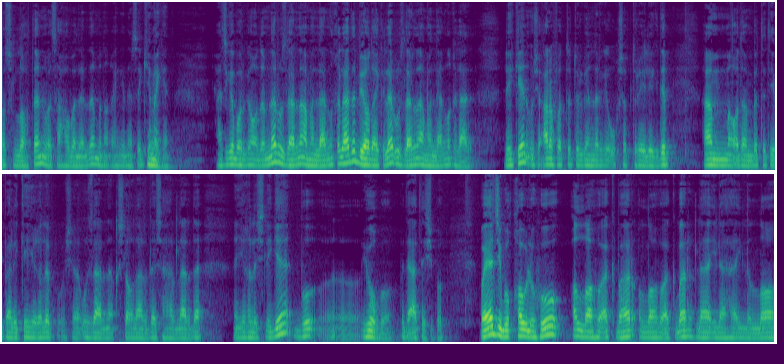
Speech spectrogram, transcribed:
rasulullohdan va sahobalardan bunaqangi narsa kelmagan hajga borgan odamlar o'zlarini amallarini qiladi bu yoqdagilar o'zlarini amallarini qiladi lekin o'sha arafatda turganlarga o'xshab turaylik deb hamma odam bitta tepalikka yig'ilib o'sha o'zlarini qishloqlarida shaharlarida yig'ilishligi bu e, yo'q bu bidat ish bu ويجب قوله الله أكبر الله أكبر لا إله إلا الله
